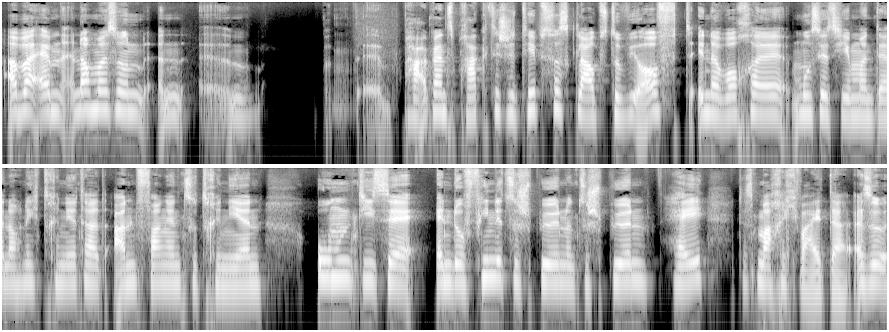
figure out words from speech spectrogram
Aber ähm, nochmal so ein, ein, paar ganz praktische Tipps. Was glaubst du, wie oft in der Woche muss jetzt jemand, der noch nicht trainiert hat, anfangen zu trainieren, um diese Endorphine zu spüren und zu spüren, hey, das mache ich weiter. Also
